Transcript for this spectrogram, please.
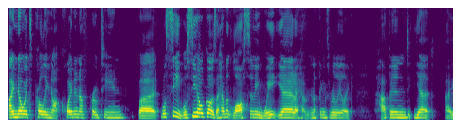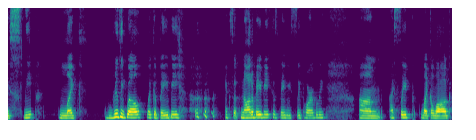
I know it's probably not quite enough protein, but we'll see. We'll see how it goes. I haven't lost any weight yet. I have nothing's really like happened yet. I sleep like really well, like a baby, except not a baby because babies sleep horribly. Um, I sleep like a log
